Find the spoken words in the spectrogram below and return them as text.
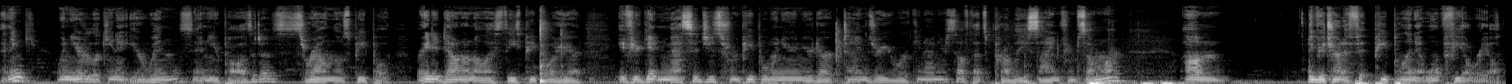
I think when you're looking at your wins and your positives, surround those people. Write it down on a list. These people are here. If you're getting messages from people when you're in your dark times or you're working on yourself, that's probably a sign from somewhere. Um, if you're trying to fit people in, it won't feel real.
